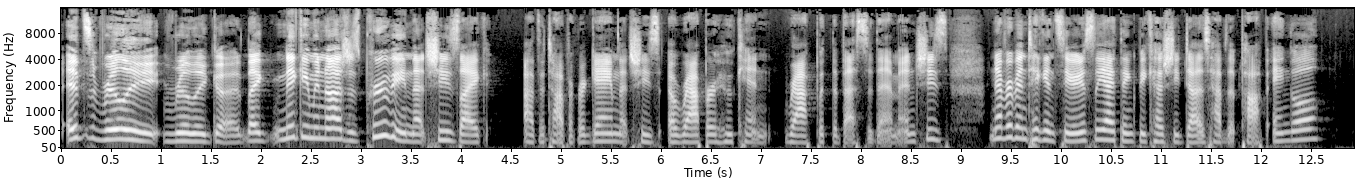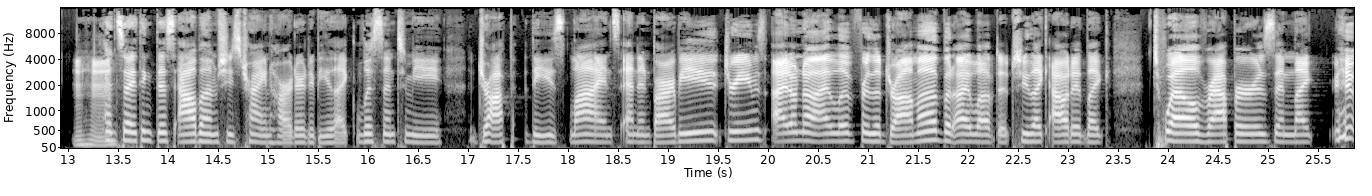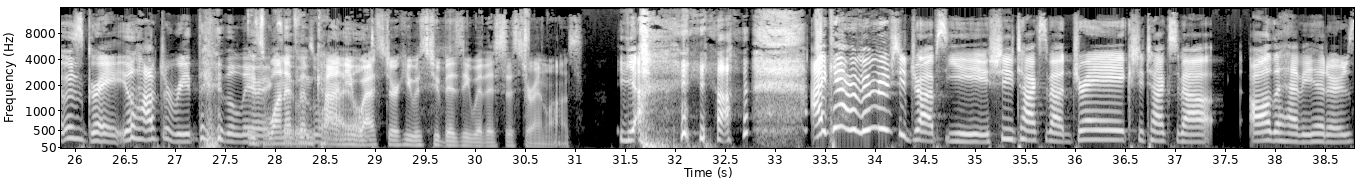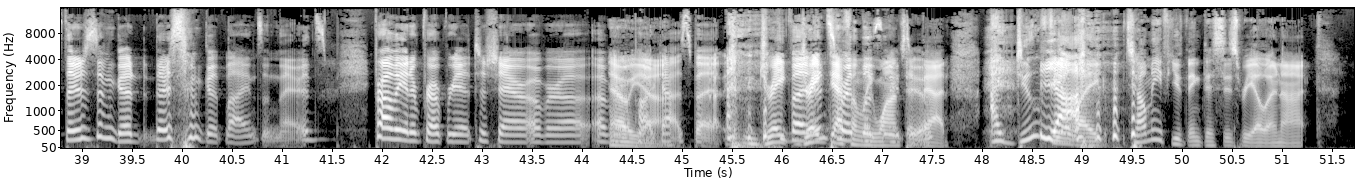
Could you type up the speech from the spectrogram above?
It's really, really good. Like Nicki Minaj is proving that she's like at the top of her game, that she's a rapper who can rap with the best of them. And she's never been taken seriously, I think, because she does have the pop angle. hmm And so I think this album, she's trying harder to be like, listen to me drop these lines. And in Barbie Dreams, I don't know, I live for the drama, but I loved it. She like outed like 12 rappers and like, it was great. You'll have to read through the lyrics. Is one It of them Kanye wild. West or he was too busy with his sister in laws? Yeah. yeah. I can't remember if she drops Yee. She talks about Drake. She talks about all the heavy hitters. There's some good there's some good lines in there. It's probably inappropriate to share over a over Oh, a yeah. podcast, but uh, Drake but Drake definitely wants to. it bad. I do feel Yeah. like tell me if you think this is real or not.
